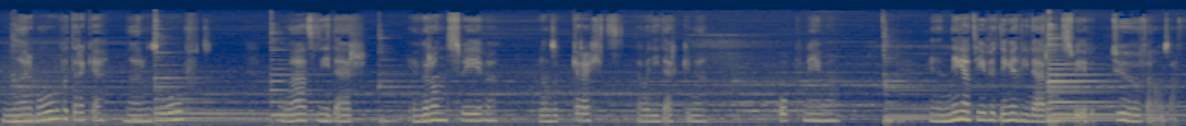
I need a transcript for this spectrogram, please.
naar boven trekken, naar ons hoofd. En laten die daar in zweven. En onze kracht, dat we die daar kunnen opnemen. En de negatieve dingen die daar rondzweven, duwen van ons af.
